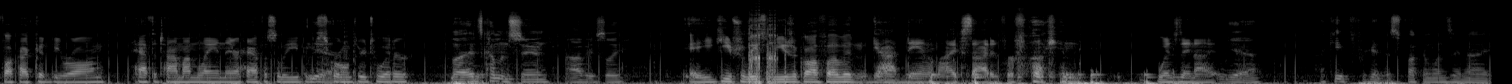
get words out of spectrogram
fuck, I could be wrong. Half the time I'm laying there half asleep and Yeah. scrolling through Twitter. But it's coming soon, obviously. Yeah, he keeps releasing music off of it, and god damn, am I excited for fucking Wednesday night. Yeah. I keep forgetting it's fucking Wednesday night.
